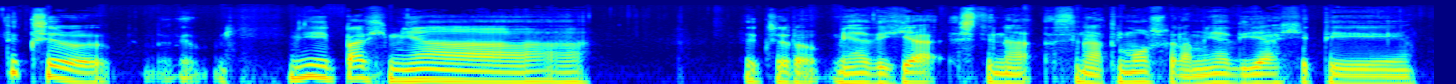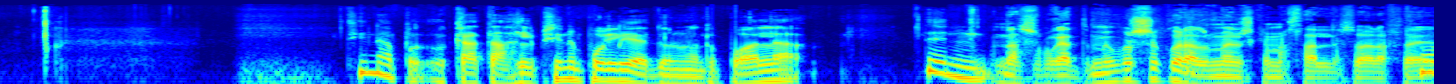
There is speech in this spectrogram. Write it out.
Δεν ξέρω, ε, μια- υπάρχει μια, δεν ξέρω, μια διά, στην, α- στην ατμόσφαιρα, μια διάχυτη, τι να πω, κατάθλιψη είναι πολύ έντονο να το πω, αλλά δεν, Να σου πω κάτι, μήπως είσαι κουρασμένος και μα τα λες τώρα αυτά. έτσι.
